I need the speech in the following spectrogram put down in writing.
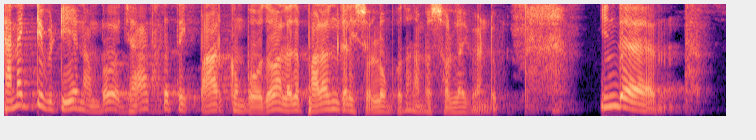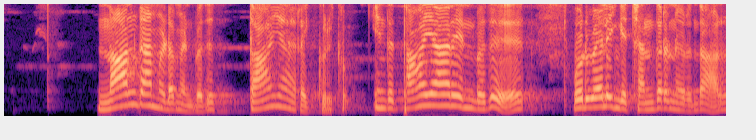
கனெக்டிவிட்டியை நம்ம ஜாதகத்தை பார்க்கும்போதோ அல்லது பலன்களை சொல்லும் போதோ நம்ம சொல்ல வேண்டும். இந்த நான்காம் இடம் என்பது தாயாரை குறிக்கும். இந்த தாயார் என்பது ஒருவேளை இங்கே சந்திரன் இருந்தால்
